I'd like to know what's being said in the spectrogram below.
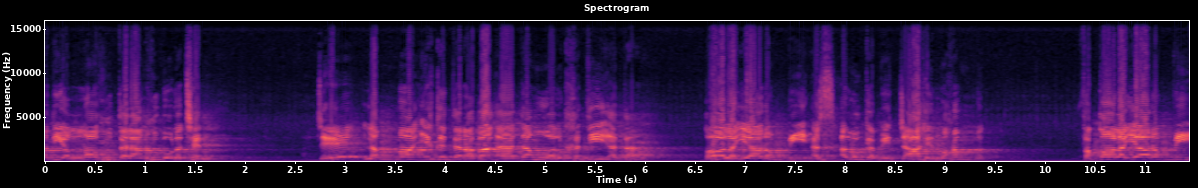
রাদিয়াল্লাহু তাআলা আনহু বলেছেন যে লাম্মা ইকতারাবা আদামু আল খতিআতা قال يا ربي أسألك بجاه محمد فقال يا ربي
